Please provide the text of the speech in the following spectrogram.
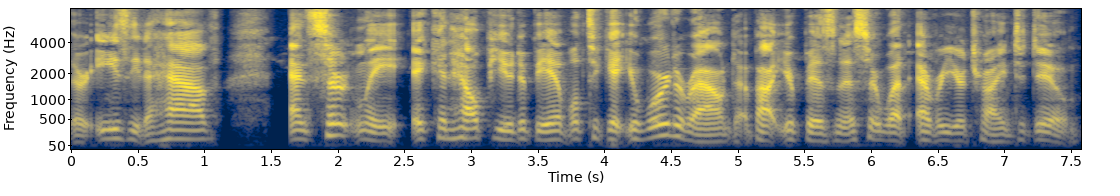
They're easy to have. And certainly it can help you to be able to get your word around about your business or whatever you're trying to do.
